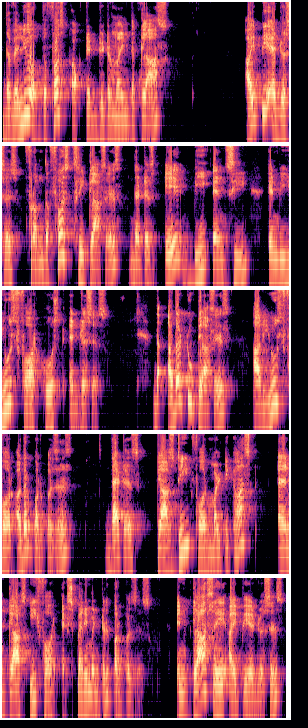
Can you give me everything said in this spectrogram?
The value of the first octet determines the class. IP addresses from the first three classes that is A, B and C can be used for host addresses. The other two classes are used for other purposes that is class D for multicast and class E for experimental purposes. In class A IP addresses,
